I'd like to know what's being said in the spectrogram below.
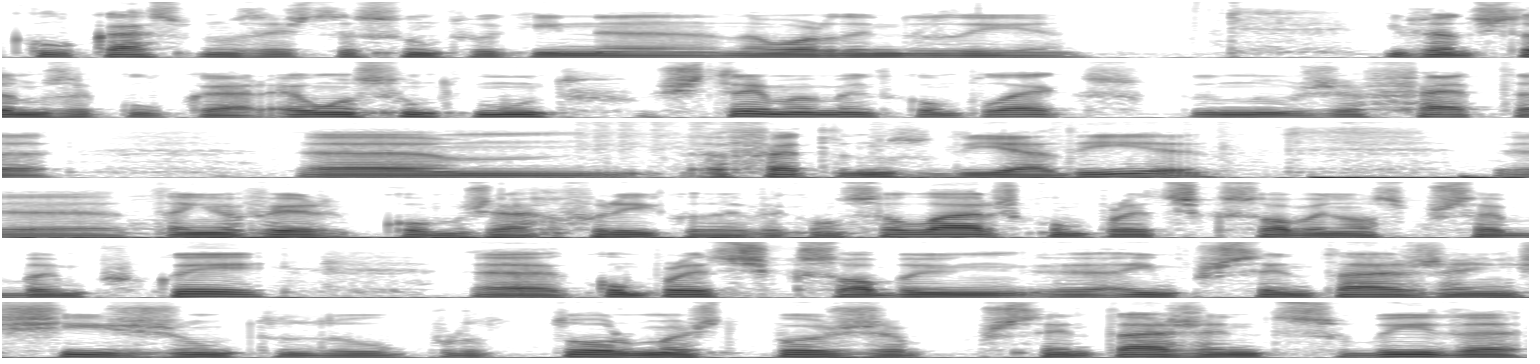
colocássemos este assunto aqui na, na ordem do dia. E, portanto, estamos a colocar. É um assunto muito, extremamente complexo, que nos afeta, afeta-nos o dia a dia. Uh, tem a ver, como já referi, tem a ver com salários, com preços que sobem, não se percebe bem porquê, uh, com preços que sobem uh, em percentagem X junto do produtor, mas depois a percentagem de subida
